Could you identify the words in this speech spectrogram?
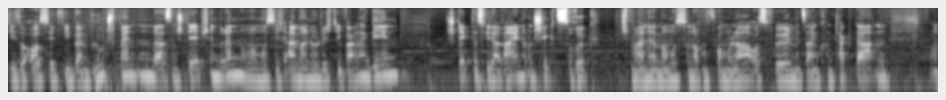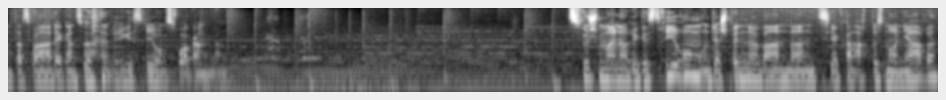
die so aussieht wie beim Blutspenden. Da ist ein Stäbchen drin und man muss sich einmal nur durch die Wange gehen steckt es wieder rein und schickt es zurück. Ich meine, man musste noch ein Formular ausfüllen mit seinen Kontaktdaten und das war der ganze Registrierungsvorgang dann. Zwischen meiner Registrierung und der Spende waren dann circa acht bis neun Jahre,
